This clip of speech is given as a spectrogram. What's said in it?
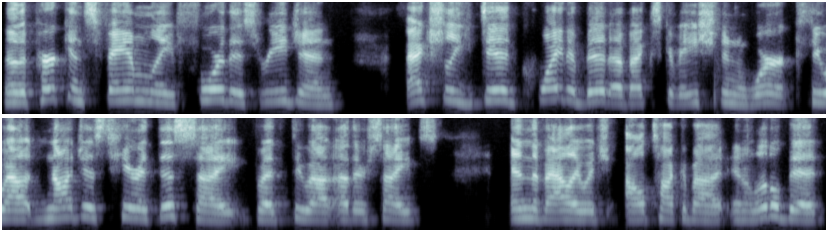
Now, the Perkins family for this region actually did quite a bit of excavation work throughout, not just here at this site, but throughout other sites in the valley, which I'll talk about in a little bit.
